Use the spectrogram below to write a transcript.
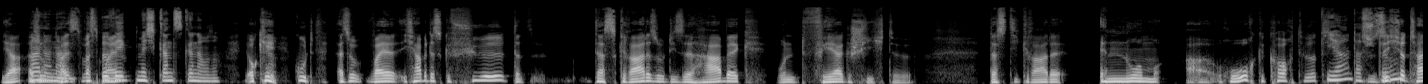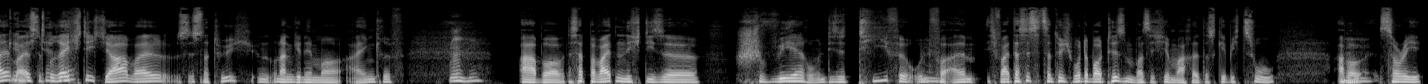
Ja, also nein, nein, weißt was das bewegt mein? mich ganz genauso. Okay, ja. gut. Also, weil ich habe das Gefühl, dass, dass gerade so diese Habeck und Fair-Geschichte, dass die gerade enorm hochgekocht wird. Ja, das stimmt. Sicher teilweise berechtigt, recht. ja, weil es ist natürlich ein unangenehmer Eingriff. Mhm. Aber das hat bei weitem nicht diese Schwere und diese Tiefe und mhm. vor allem, ich weiß, das ist jetzt natürlich Whataboutism, was ich hier mache, das gebe ich zu. Aber mhm. sorry,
